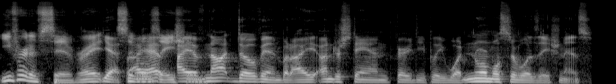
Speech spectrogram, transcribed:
You've heard of Civ, right? Yes, I have, I have not dove in, but I understand very deeply what normal civilization is.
